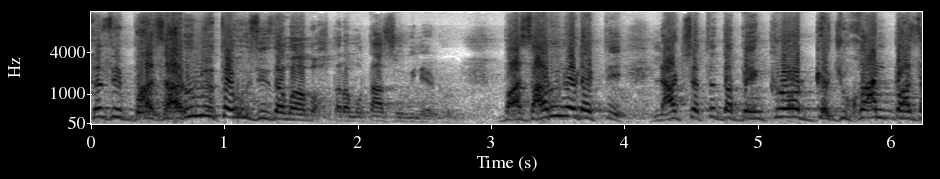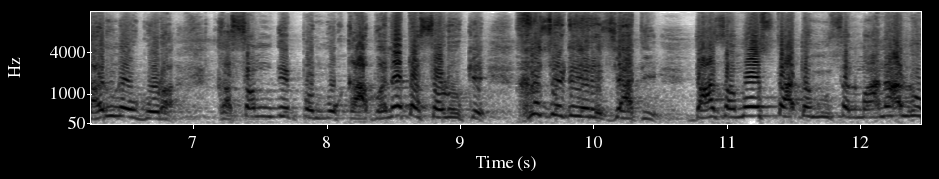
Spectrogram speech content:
خزې بازارونو ته وزي زما محترم تاسو وینئ بازارونه ډک دي لاړ شه ته د بنکروټ ګجو خان بازارونه وګوره قسم دې په مقابله د سړو کې ښځې ډېرې زیاتې دا زما او ستا د مسلمانانو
